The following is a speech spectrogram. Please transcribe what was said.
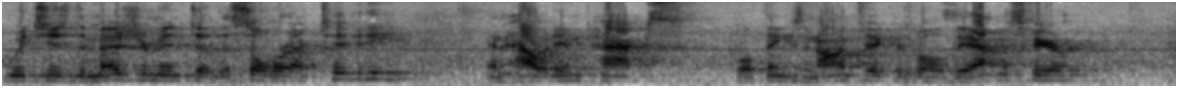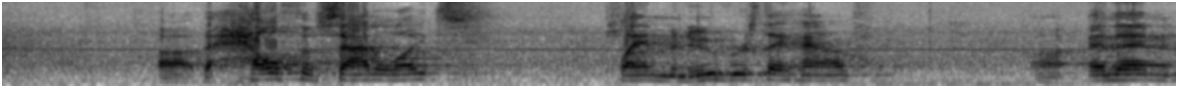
which is the measurement of the solar activity and how it impacts well things in object as well as the atmosphere. Uh, the health of satellites, planned maneuvers they have, uh, and then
